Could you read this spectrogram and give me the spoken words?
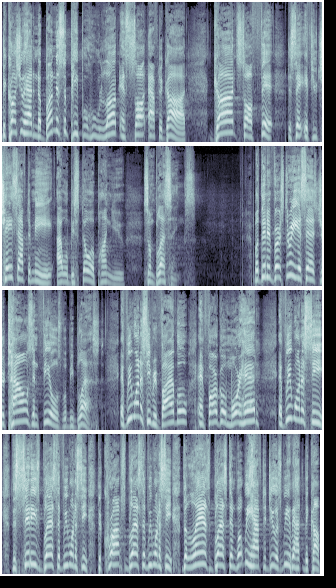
because you had an abundance of people who loved and sought after God, God saw fit to say, If you chase after me, I will bestow upon you some blessings. But then in verse 3, it says, Your towns and fields will be blessed. If we want to see revival in Fargo Moorhead, if we want to see the cities blessed, if we want to see the crops blessed, if we want to see the lands blessed, then what we have to do is we have to become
